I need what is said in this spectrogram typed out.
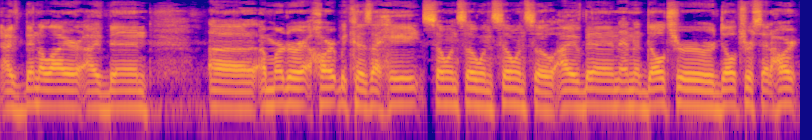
I've been a liar. I've been uh, a murderer at heart because I hate so and so and so and so. I've been an adulterer or adulteress at heart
